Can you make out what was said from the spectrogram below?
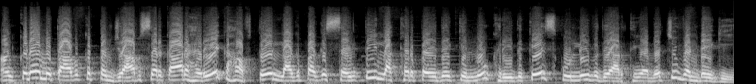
ਅੰਕੜਿਆਂ ਮੁਤਾਬਕ ਪੰਜਾਬ ਸਰਕਾਰ ਹਰੇਕ ਹਫ਼ਤੇ ਲਗਭਗ 37 ਲੱਖ ਰੁਪਏ ਦੇ ਕਿੰਨੂ ਖਰੀਦ ਕੇ ਸਕੂਲੀ ਵਿਦਿਆਰਥੀਆਂ ਵਿੱਚ ਵੰਡੇਗੀ।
